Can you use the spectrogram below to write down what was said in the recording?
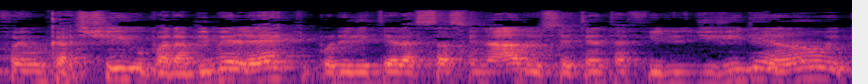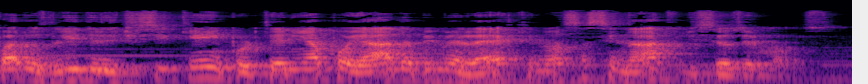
Foi um castigo para Abimeleque por ele ter assassinado os setenta filhos de Gideão e para os líderes de Siquém por terem apoiado Abimeleque no assassinato de seus irmãos.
